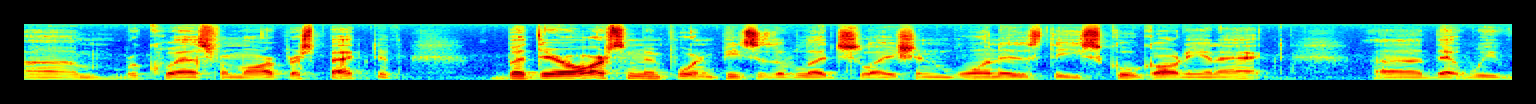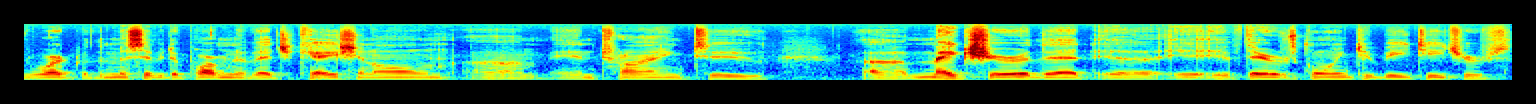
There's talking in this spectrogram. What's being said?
um, request from our perspective. But there are some important pieces of legislation. One is the School Guardian Act uh, that we've worked with the Mississippi Department of Education on um, and trying to uh, make sure that uh, if there's going to be teachers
